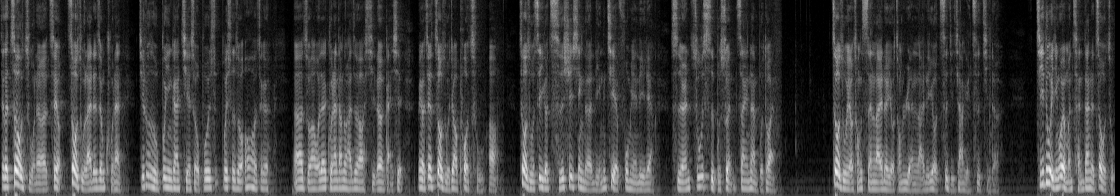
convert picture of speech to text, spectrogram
这个咒诅呢，只有咒诅来的这种苦难，基督徒不应该接受，不是不是说哦这个啊主啊，我在苦难当中还是要喜乐感谢，没有这咒诅就要破除啊。咒诅是一个持续性的临界负面力量，使人诸事不顺，灾难不断。咒诅有从神来的，有从人来的，也有自己加给自己的。基督已经为我们承担了咒诅，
